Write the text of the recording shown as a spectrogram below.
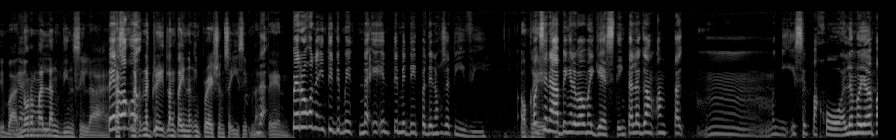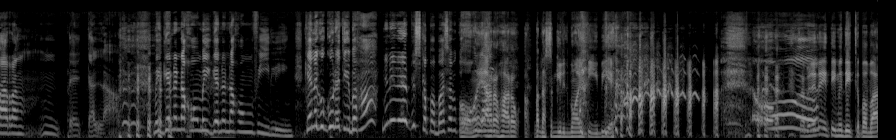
'Di ba? Normal lang din sila. Pero ako- nag- nag-create lang tayo ng impression sa isip Na- natin. pero ako na-intimidate, na-intimidate pa din ako sa TV. okay. Pag sinabing, mo, may guesting, talagang ang tag... Mm, mag-iisip ako. Alam mo yun, parang, mm, teka lang. May ganun akong, may ganun akong feeling. Kaya nagugulat yung iba, ha? Nininervous ka pa ba? Sabi ko, Oo, "Oo, lagi." araw-araw ah, nasa gilid mo nga yung TV eh. Oo. Sabi nila, intimidate ka pa ba?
